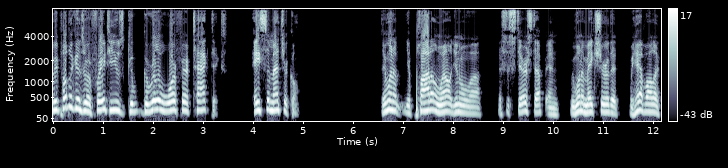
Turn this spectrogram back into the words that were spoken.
The Republicans are afraid to use gu- guerrilla warfare tactics, asymmetrical. They want to you know, plot on, well, you know, uh, is stair step, and we want to make sure that we have all the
